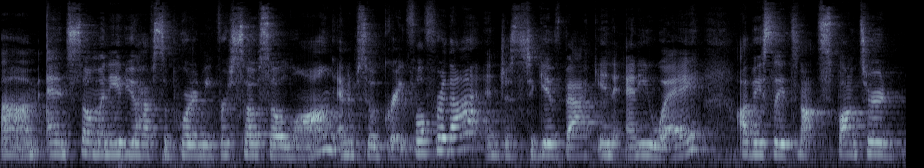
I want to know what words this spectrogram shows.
Um, and so many of you have supported me for so, so long, and I'm so grateful for that. And just to give back in any way, obviously it's not sponsored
